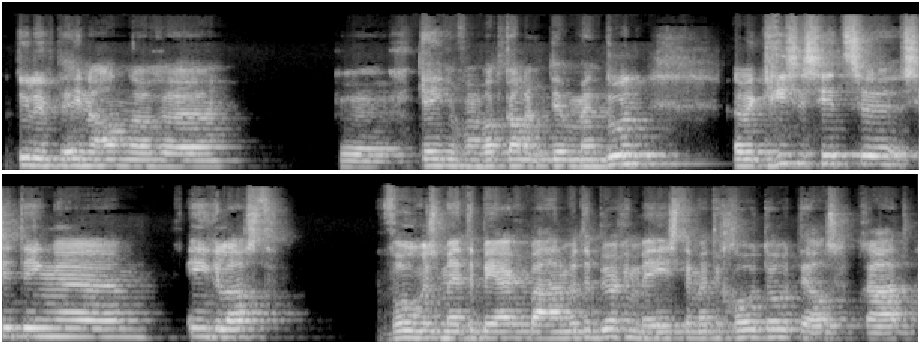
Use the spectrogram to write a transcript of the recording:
Natuurlijk het een en ander gekeken van wat kan ik op dit moment doen. We hebben een crisissitting uh, ingelast. Vervolgens met de bergbaan, met de burgemeester, met de grote hotels gepraat.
